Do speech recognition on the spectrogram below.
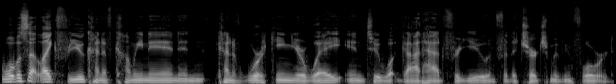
what was that like for you, kind of coming in and kind of working your way into what God had for you and for the church moving forward?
